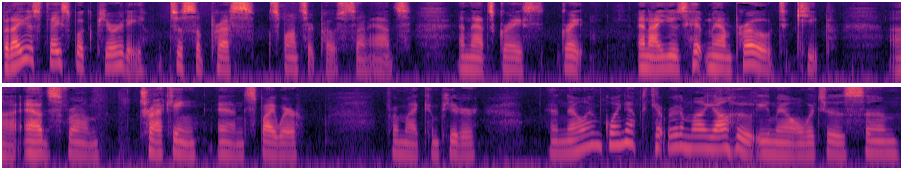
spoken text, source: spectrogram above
but I use Facebook Purity to suppress sponsored posts and ads, and that's great. Great, and I use Hitman Pro to keep uh, ads from tracking and spyware from my computer. And now I'm going to have to get rid of my Yahoo email, which is um,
